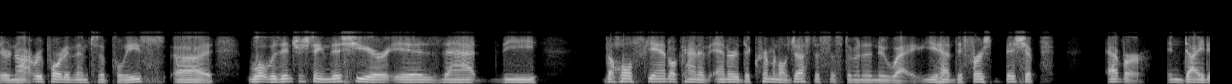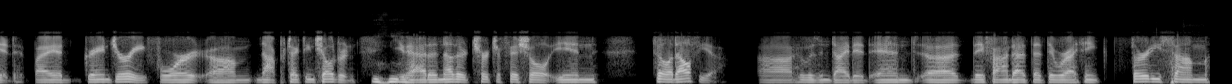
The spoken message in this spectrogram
They're not reporting them to the police. Uh, what was interesting this year is that the the whole scandal kind of entered the criminal justice system in a new way. You had the first bishop ever indicted by a grand jury for um, not protecting children. Mm-hmm. You had another church official in Philadelphia uh, who was indicted, and uh, they found out that there were, I think, 30 some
